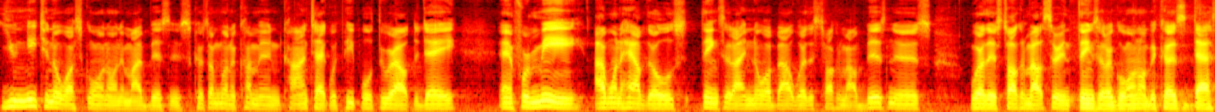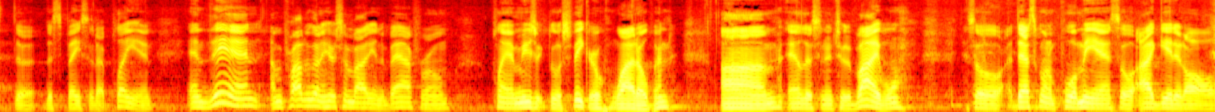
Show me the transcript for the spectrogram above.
You need to know what's going on in my business because I'm going to come in contact with people throughout the day. And for me, I want to have those things that I know about, whether it's talking about business, whether it's talking about certain things that are going on, because that's the, the space that I play in. And then I'm probably going to hear somebody in the bathroom playing music through a speaker wide open um, and listening to the Bible. So that's going to pull me in, so I get it all,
